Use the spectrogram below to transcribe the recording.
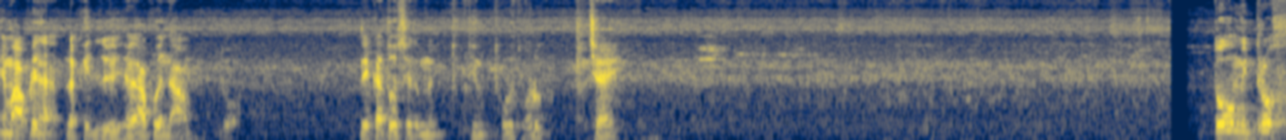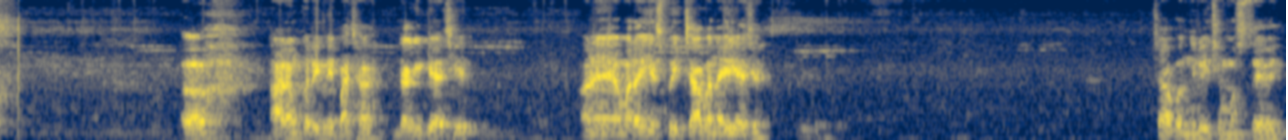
એમાં આપણે લખી દીધું છે આપણું નામ. જો. દેખાતું હશે તમને થોડું થોડું. જાય. તો મિત્રો આરામ કરીને પાછા જાગી ગયા છીએ. અને અમારા યશભાઈ ચા બનાવી રહ્યા છે. ચા બની રહી છે મસ્ત એવી.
